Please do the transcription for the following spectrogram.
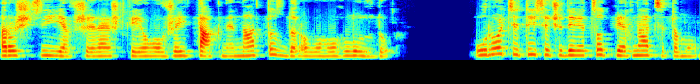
розсіявши рештки його вже й так не надто здорового глузду. У році 1915-му,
